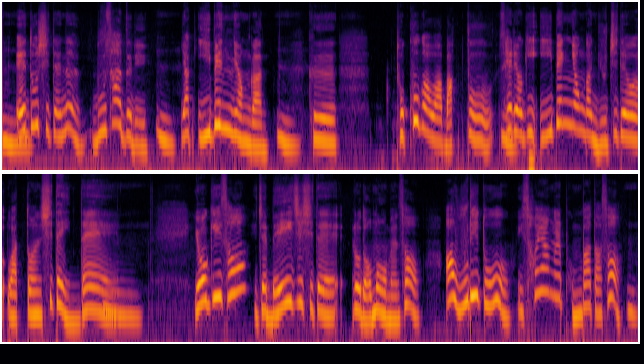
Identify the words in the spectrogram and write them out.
음. 에도 시대는 무사들이 음. 약 200년간 음. 그 도쿠가와 막부 세력이 200년간 유지되어 왔던 시대인데 음. 여기서 이제 메이지 시대로 넘어오면서 아 우리도 이 서양을 본받아서 음.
